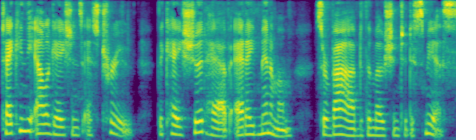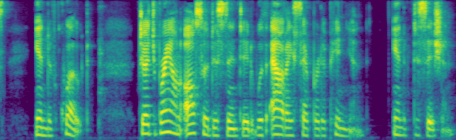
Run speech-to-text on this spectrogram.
Taking the allegations as true, the case should have, at a minimum, survived the motion to dismiss. End of quote. Judge Brown also dissented without a separate opinion. End of decision.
